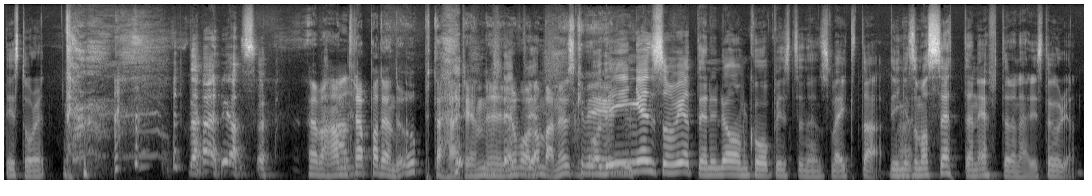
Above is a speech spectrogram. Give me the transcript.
Det är storyn. det här är alltså... Ja, men han trappade ändå upp det här till en ny nivå. De bara, nu ska vi... Och det är ingen som vet än idag om k-pisten ens var äkta. Det är ingen Nej. som har sett den efter den här historien.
